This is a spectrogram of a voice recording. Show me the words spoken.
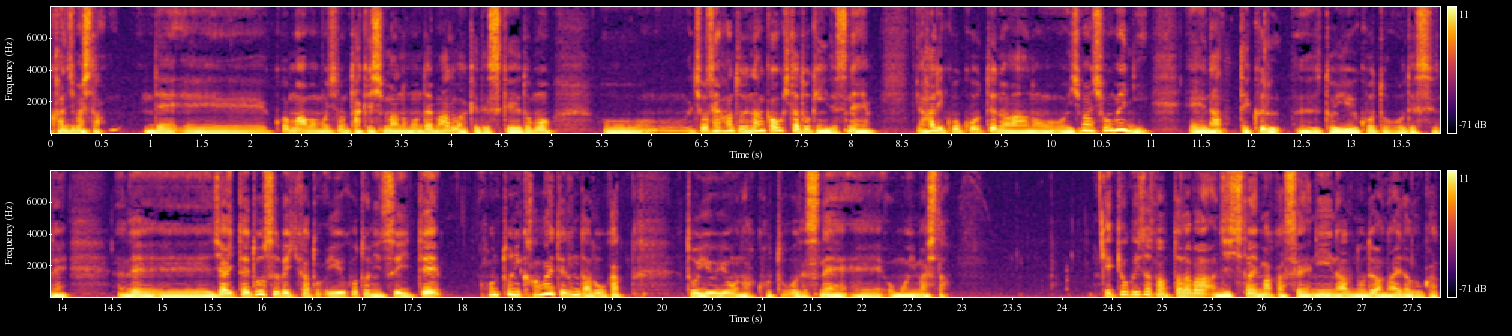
感じました。で、えー、これはまあもちろん竹島の問題もあるわけですけれども朝鮮半島で何か起きた時にですねやはりここっていうのはあの一番正面に、えなってくるということですよね。で、えー、じゃあ一体どうするべきかということについて本当に考えてるんだろうかというようなことをですね、えー、思いました。結局いざとなったらば自治体任せになるのではないだろうか。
